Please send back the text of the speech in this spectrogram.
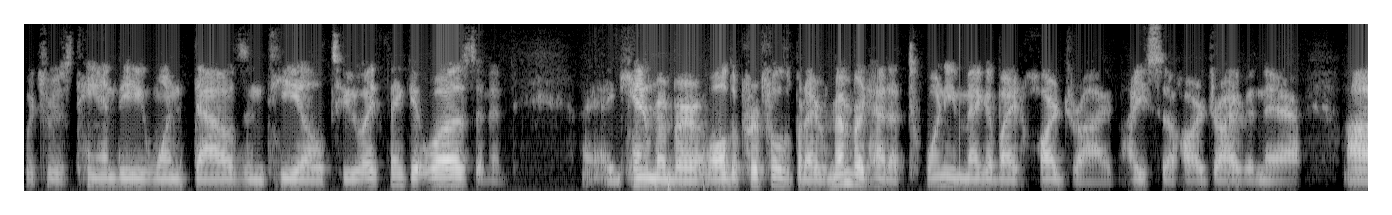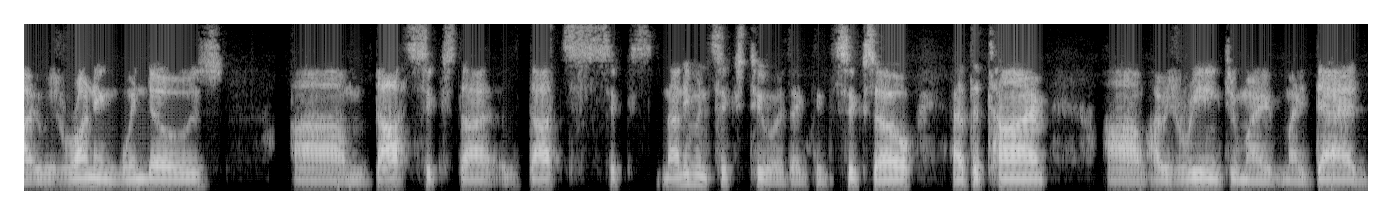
which was Tandy 1000 TL2, I think it was, and it, I can't remember all the peripherals, but I remember it had a 20 megabyte hard drive, ISA hard drive in there. Uh, it was running Windows um, dot six dot, dot six, not even six two, I think, six zero at the time. Um, I was reading through my my dad.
